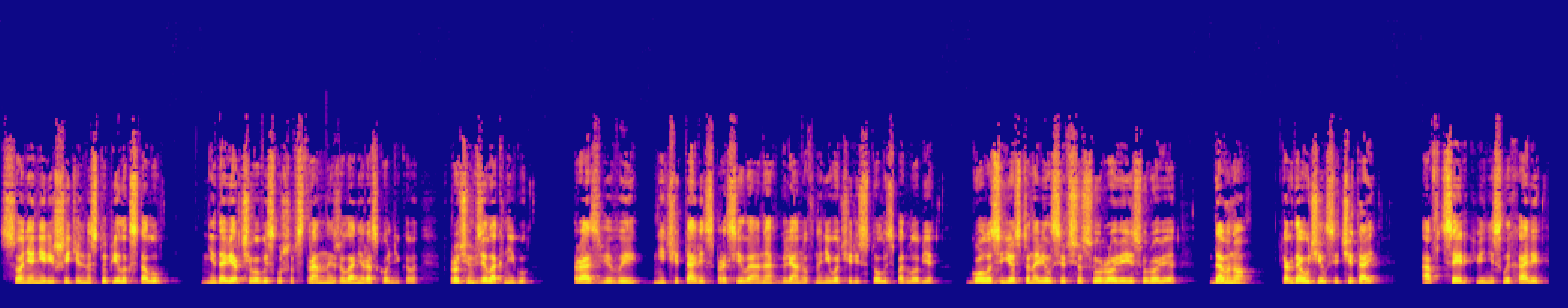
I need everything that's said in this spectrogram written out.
Соня нерешительно ступила к столу, недоверчиво выслушав странное желание Раскольникова. Впрочем, взяла книгу. «Разве вы не читали?» — спросила она, глянув на него через стол из-под лобья. Голос ее становился все суровее и суровее. «Давно, когда учился, читай. А в церкви не слыхали?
